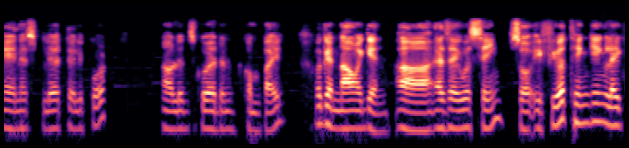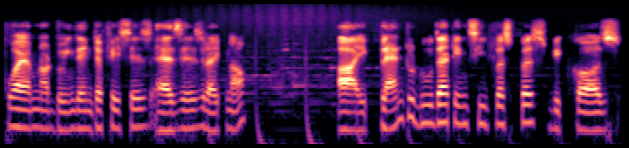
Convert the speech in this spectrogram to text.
ans player teleport. Now let's go ahead and compile. Okay now again uh, as i was saying so if you're thinking like why i'm not doing the interfaces as is right now i plan to do that in c++ because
